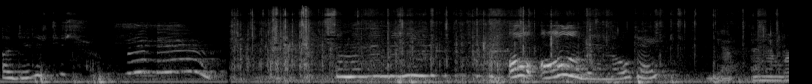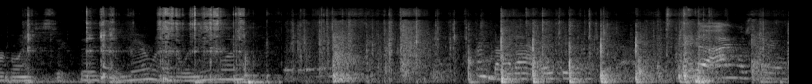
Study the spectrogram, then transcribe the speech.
Oh, did it just? Some of them in here. Oh, all of them. Okay. Yep, and then we're going to stick this in there whenever we need one. I'm bad at opening. Yeah, I almost failed.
